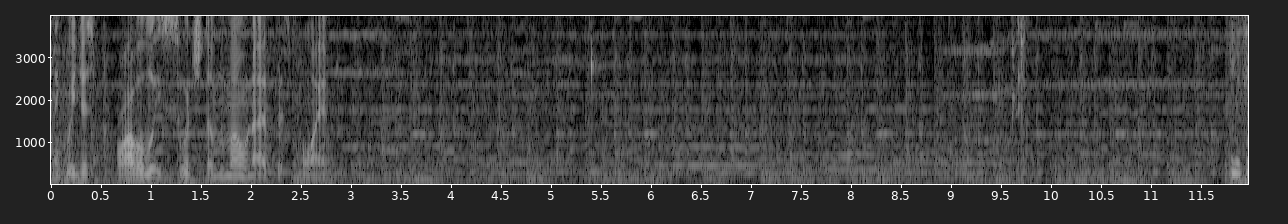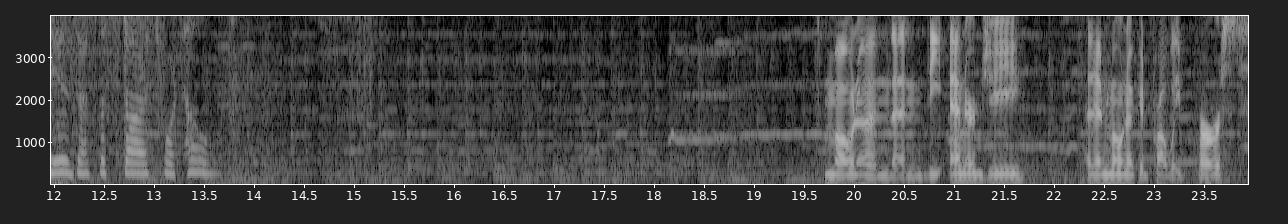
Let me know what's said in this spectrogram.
think we just probably switch to Mona at this point. It is as the stars foretold. Mona and then the energy, and then Mona could probably burst,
